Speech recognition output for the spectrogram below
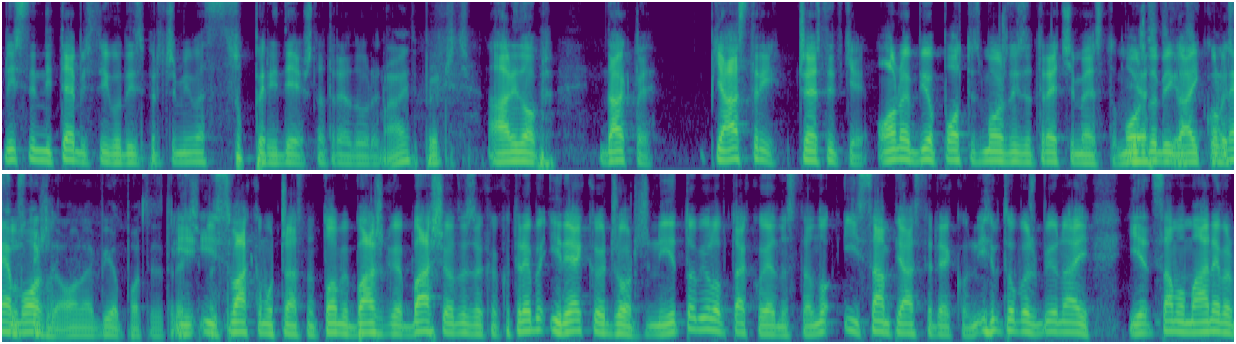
nisam ni tebi stigao da ispričam, ima super ideje šta treba da uradim. Ajde, pričat ćemo. Ali dobro. Dakle, Pjastri, čestitke. Ono je bio potez možda i za treće mesto. Možda Jeste, bi ga. Ajkole Ne, sustigli. možda, ono je bio potez za I, treći. I svaka mu čast na tome, baš, ga, baš je odvezao kako treba i rekao je George, nije to bilo tako jednostavno i sam Pjastri rekao, nije to baš bio naj, je samo manevar,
